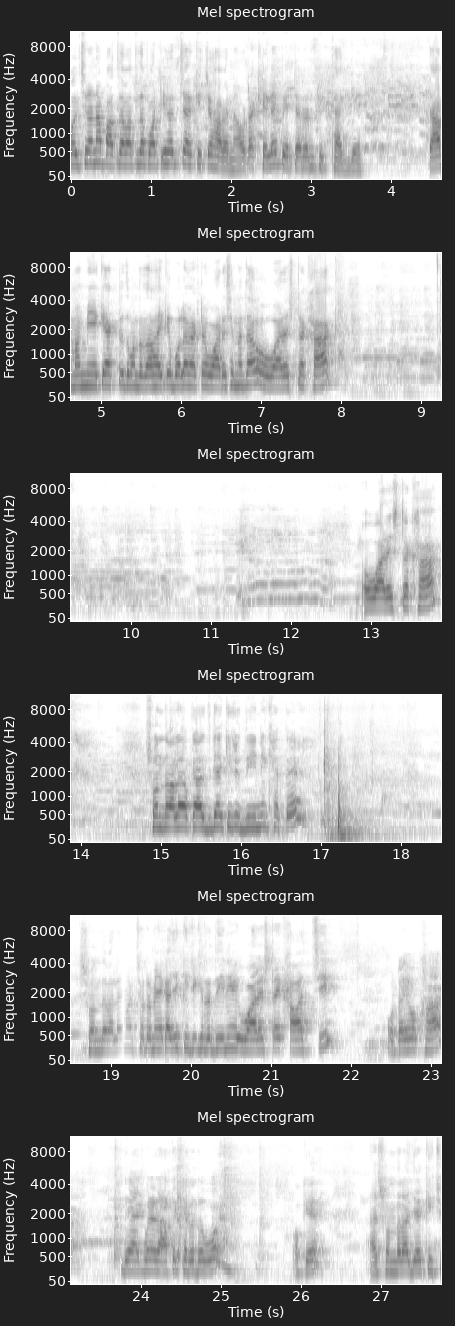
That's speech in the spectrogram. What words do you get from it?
বলছিলে না, পাতলা পাতলা পটি হচ্ছে আর কিছু হবে না, ওটা খেলে পেটটা ঠিক থাকবে। তা আমার মেয়েকে একটা তোমার দাদাভাইকে বললাম, একটা ওয়ারেস এনে দাও ওয়ারেসটা খাক। ও ওয়ারেসটা খাক। সন্ধ্যাবেলায় ওকে আজকে কিছু দিইনি খেতে। সন্ধ্যাবেলায় আমার ছোটো মেয়ের কাছে কিছু খেতে দিইনি ওয়ারেসটাই খাওয়াচ্ছি। ওটাই ও খাক। দিয়ে একবারে রাতে খেতে দেবো ওকে। আর সন্ধ্যাবেলা আজকে কিছু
